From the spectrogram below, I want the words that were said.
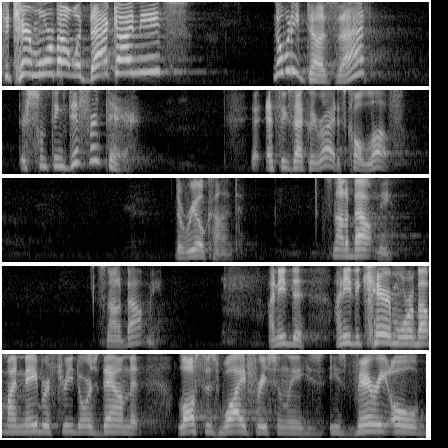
to care more about what that guy needs. Nobody does that. There's something different there. That's exactly right. It's called love. The real kind. It's not about me. It's not about me. I need to, I need to care more about my neighbor three doors down that lost his wife recently. He's, he's very old.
